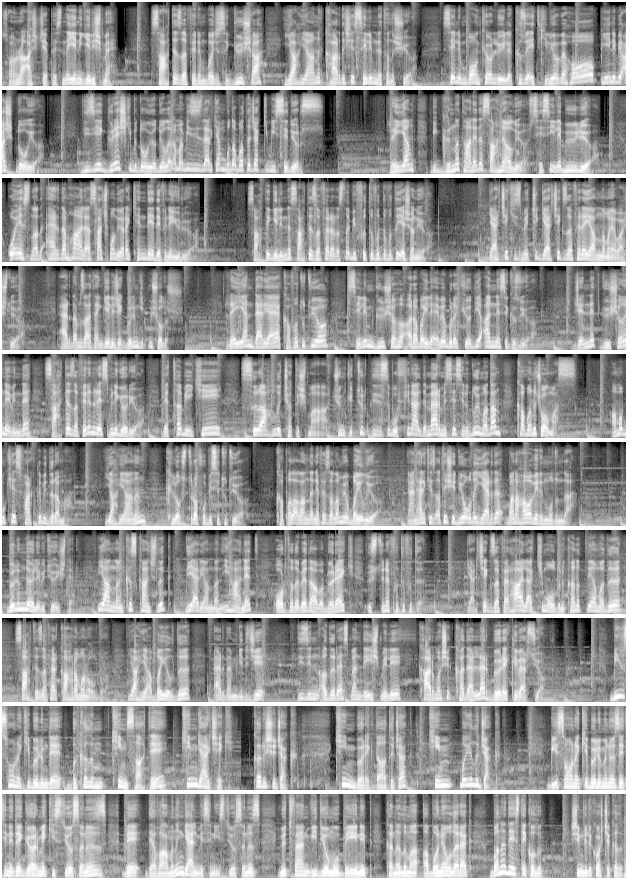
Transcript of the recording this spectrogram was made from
Sonra aşk cephesinde yeni gelişme. Sahte Zafer'in bacısı Gülşah, Yahya'nın kardeşi Selim'le tanışıyor. Selim bonkörlüğüyle kızı etkiliyor ve hop yeni bir aşk doğuyor. Diziye güreş gibi doğuyor diyorlar ama biz izlerken bu da batacak gibi hissediyoruz. Reyyan bir gırnathanede sahne alıyor, sesiyle büyülüyor. O esnada Erdem hala saçmalayarak kendi hedefine yürüyor. Sahte gelinle sahte zafer arasında bir fıtı fıtı fıtı yaşanıyor. Gerçek hizmetçi gerçek zafere yanlamaya başlıyor. Erdem zaten gelecek bölüm gitmiş olur. Reyyan Derya'ya kafa tutuyor, Selim Gülşah'ı arabayla eve bırakıyor diye annesi kızıyor. Cennet Gülşah'ın evinde sahte zaferin resmini görüyor. Ve tabii ki sırahlı çatışma. Çünkü Türk dizisi bu finalde mermi sesini duymadan kabanıç olmaz. Ama bu kez farklı bir drama. Yahya'nın klostrofobisi tutuyor. Kapalı alanda nefes alamıyor, bayılıyor. Yani herkes ateş ediyor, o da yerde bana hava verin modunda. Bölümde öyle bitiyor işte. Bir yandan kıskançlık, diğer yandan ihanet, ortada bedava börek, üstüne fıtı fıtı. Gerçek Zafer hala kim olduğunu kanıtlayamadı, sahte Zafer kahraman oldu. Yahya bayıldı, Erdem gidici. Dizinin adı resmen değişmeli, karmaşık kaderler börekli versiyon. Bir sonraki bölümde bakalım kim sahte, kim gerçek karışacak. Kim börek dağıtacak, kim bayılacak. Bir sonraki bölümün özetini de görmek istiyorsanız ve devamının gelmesini istiyorsanız lütfen videomu beğenip kanalıma abone olarak bana destek olun. Şimdilik hoşçakalın.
